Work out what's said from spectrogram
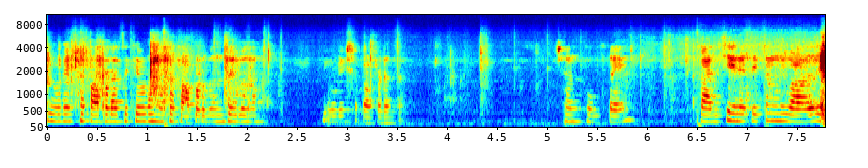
एवढ्याशा पापडाचं केवढं मोठं पापड बनतंय बघा. एवढ्याशा पापडाचा. छान फुगत आहे. कालचे आहे ना ते चांगले वाळले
